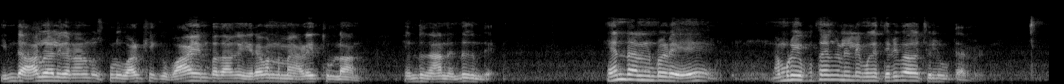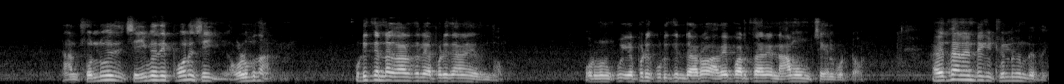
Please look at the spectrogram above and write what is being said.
இந்த ஆளுகாலி அனானமஸ் குழு வாழ்க்கைக்கு வா என்பதாக இறைவன் நம்மை அழைத்துள்ளான் என்று நான் எண்ணுகின்றேன். ஏனென்றால் நண்பர்களே நம்முடைய புத்தகங்களிலே மிக தெளிவாக சொல்லிவிட்டார்கள். நான் சொல்வதை செய்வதைப் போல செய் அவ்வளவுதான். குடிக்கின்ற காலத்தில் அப்படித்தானே இருந்தோம். ஒருவன் கு- எப்படி குடிக்கின்றாரோ அதை பார்த்தானே நாமும் செயல்பட்டோம். அதுதான் இன்றைக்கு சொல்லுகின்றது.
